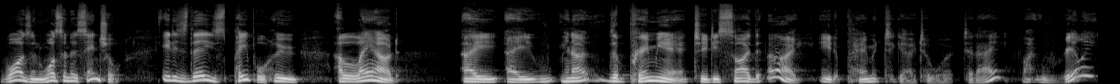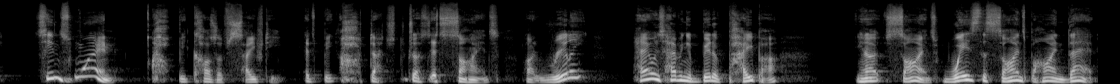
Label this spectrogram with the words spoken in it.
was and wasn't essential. It is these people who allowed a a you know the premier to decide that oh you need a permit to go to work today. Like really? Since when? Oh, because of safety. It's be, Oh, that's just it's science. Like really? How is having a bit of paper, you know, science? Where's the science behind that?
